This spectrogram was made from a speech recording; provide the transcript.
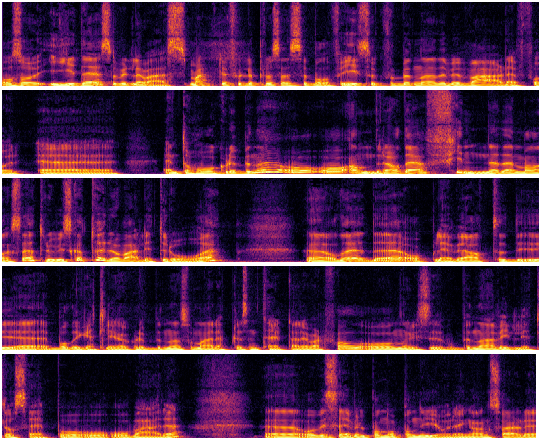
Og så I det så vil det være smertefulle prosesser både for Ishockeyforbundet, det vil være det for eh, NTH-klubbene og, og, andre. og Det å finne den balansen Jeg tror vi skal tørre å være litt råe. Eh, og det, det, opplever jeg at de, eh, både Gateliga-klubbene som er representert der, i hvert fall, og Norges Idrettsforbund er villige til å se på og, og, være. Eh, og vi ser vel på nå på nyåret en gang, så det,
